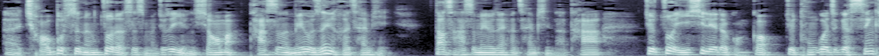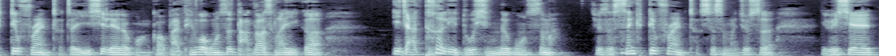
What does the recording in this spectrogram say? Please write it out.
呃，乔布斯能做的是什么？就是营销嘛。他是没有任何产品，当时还是没有任何产品的，他就做一系列的广告，就通过这个 Think Different 这一系列的广告，把苹果公司打造成了一个一家特立独行的公司嘛。就是 Think Different 是什么？就是有一些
